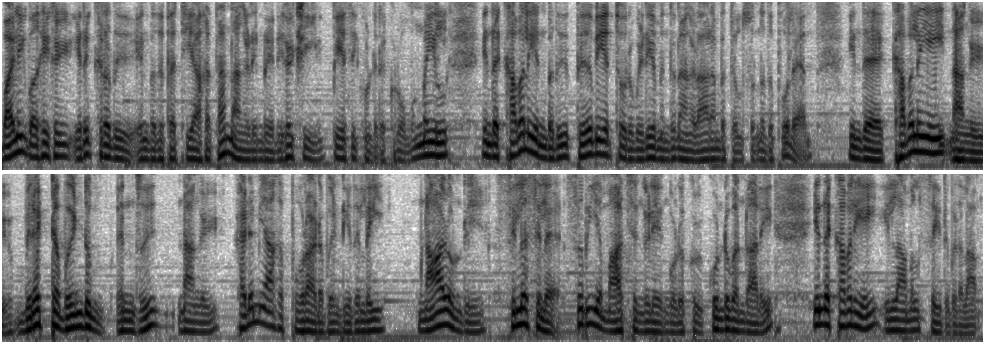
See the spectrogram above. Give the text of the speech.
வழிவகைகள் இருக்கிறது என்பது பற்றியாகத்தான் நாங்கள் இன்றைய நிகழ்ச்சியில் பேசிக் கொண்டிருக்கிறோம். உண்மையில் இந்த கவலை என்பது தேவையற்ற ஒரு விடயம் என்று நாங்கள் ஆரம்பத்தில் சொன்னது போல இந்த கவலையை நாங்கள் விரட்ட வேண்டும் என்று நாங்கள் கடுமையாக போராட வேண்டியதில்லை. நாளொன்றில் சில சில சிறிய மாற்றங்களை எங்களுக்குள் கொண்டு வந்தாலே இந்த கவலையை இல்லாமல் செய்துவிடலாம்.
